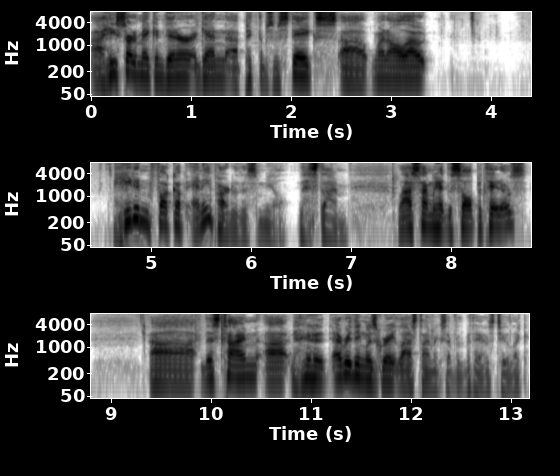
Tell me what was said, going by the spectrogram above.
Uh, he started making dinner again. Uh, picked up some steaks. Uh, went all out he didn't fuck up any part of this meal this time. Last time we had the salt potatoes. Uh, this time, uh, everything was great last time except for the potatoes too. Like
